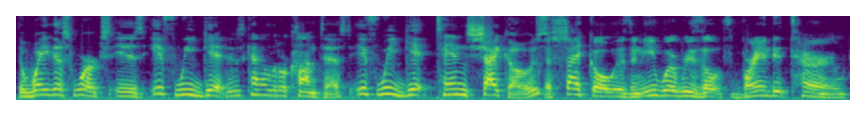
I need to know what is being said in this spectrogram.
The way this works is if we get, and it's kind of a little contest, if we get 10 A shikos, psycho is an eWeb Results branded term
